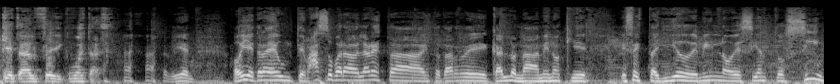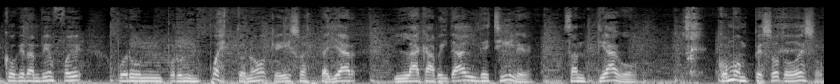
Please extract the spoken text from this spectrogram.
¿Qué, tal, Freddy? ¿Cómo estás? Bien. Oye, traes un temazo para hablar esta, esta tarde, Carlos, nada menos que ese estallido de 1905, que también fue por un, por un impuesto, ¿no? Que hizo estallar la capital de Chile, Santiago. ¿Cómo empezó todo eso?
